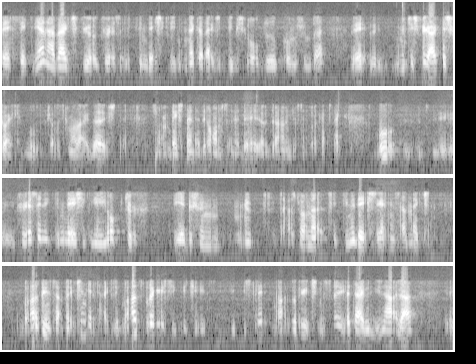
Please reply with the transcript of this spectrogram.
destekleyen haber çıkıyor küresel iklim değişikliğinin ne kadar ciddi bir şey olduğu konusunda ve e, müthiş bir artış var bu çalışmalarda işte son 5 senede 10 senede daha öncesine bakarsak bu e, küresel iklim değişikliği yoktur diye düşünüp daha sonra fikrini değiştiren insanlar için bazı insanlar için yeterli. Bazıları için ise bazıları için ise yeterli değil. Hala e,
